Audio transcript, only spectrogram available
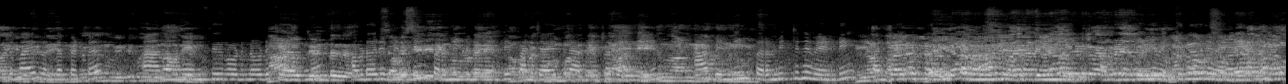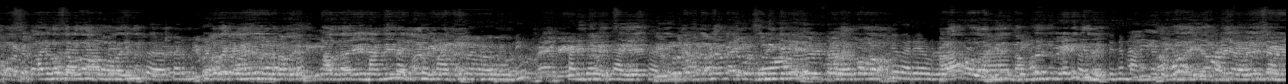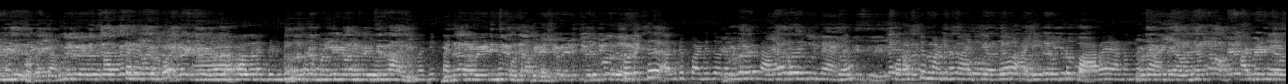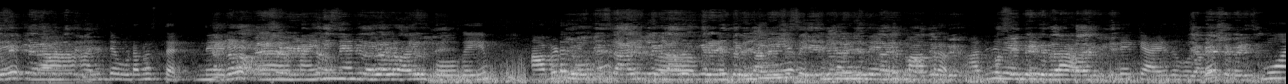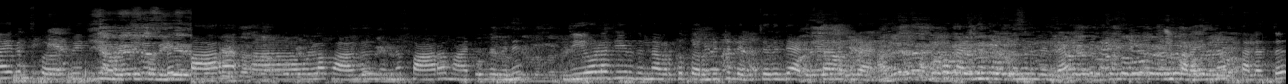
ഇതുമായി ബന്ധപ്പെട്ട് നമ്മുടെ എം സി റോഡിനോട് ചേർന്ന് അവിടെ ഒരു ബിൽഡിംഗ് പെർമിറ്റിന് വേണ്ടി പഞ്ചായത്തിൽ അപേക്ഷ തരികയും ആ ബിൽഡിംഗ് പെർമിറ്റിന് വേണ്ടി പഞ്ചായത്ത് പെർമിറ്റ് ബിൽഡിംഗ് വെക്കുന്നതിന് വേണ്ടിയാണ്. അതുപോലെ തന്നെ ആ ബിൽഡിംഗ് പെർമിറ്റ് അവർ മണ്ണെടുത്ത് വരെയുള്ള കൊടുക്കാം. അത്തരത്തിൽ അവിടെ ബിൽഡിംഗ് അനുമതി പഞ്ചായത്തിന് കൊടുത്ത് അവർ പണി തുടങ്ങിയ സാഹചര്യത്തിലാണ്. കുറച്ച് മണ്ണ് മാറ്റിയപ്പോൾ അടിയിലോട്ട് പാറയാണെന്ന് കാണുകയും അത് അതിന്റെ ഉടമസ്ഥൻ നേരെ മൈനിങ് ആൻഡ് ജിയോളജിയിൽ പോവുകയും അവിടെ നിന്ന് വേണ്ടി മാത്രം മൂവായിരം സ്ക്വയർ ഫീറ്റ് പാറ ഉള്ള ഭാഗങ്ങളിൽ നിന്ന് പാറ മാറ്റുന്നതിന് ജിയോളജിയിൽ നിന്ന് അവർക്ക് പെർമിറ്റ് ലഭിച്ചതിന്റെ അടിസ്ഥാനത്തിലാണ്. ഇപ്പോൾ കഴിഞ്ഞ ദിവസങ്ങളിലെല്ലാം ഈ പറയുന്ന സ്ഥലത്ത്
